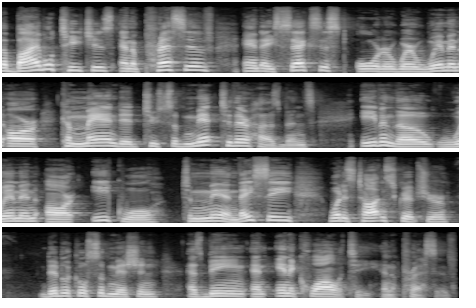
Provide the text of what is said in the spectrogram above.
the Bible teaches an oppressive and a sexist order where women are commanded to submit to their husbands, even though women are equal to men. They see what is taught in Scripture, biblical submission, as being an inequality and oppressive.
